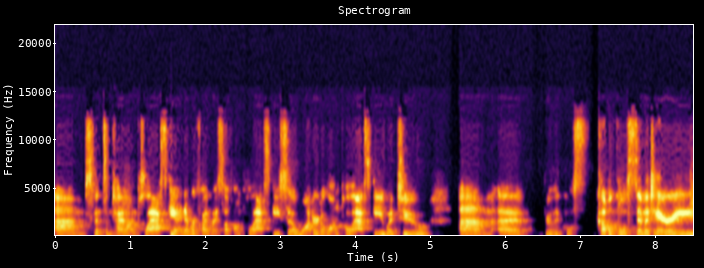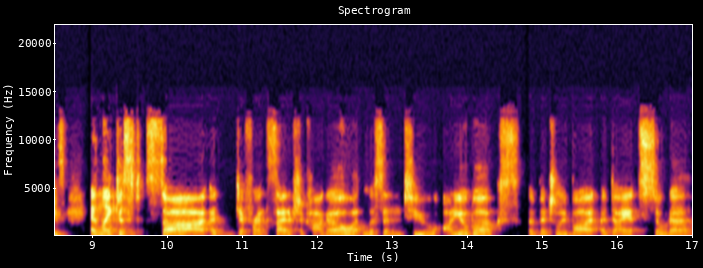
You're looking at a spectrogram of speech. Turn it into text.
um, spent some time on Pulaski. I never find myself on Pulaski, so wandered along Pulaski, went to um, a really cool couple cool cemeteries and like just saw a different side of chicago listened to audiobooks eventually bought a diet soda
